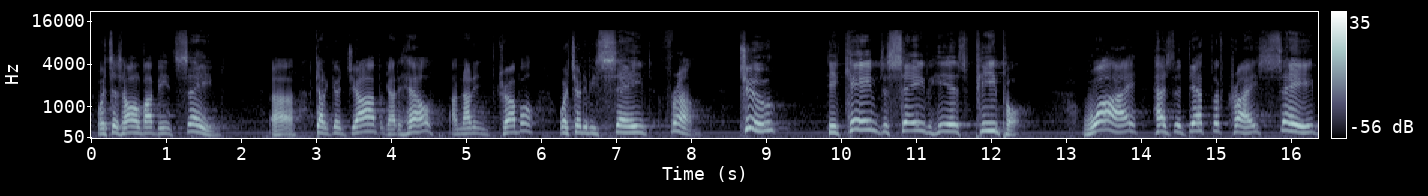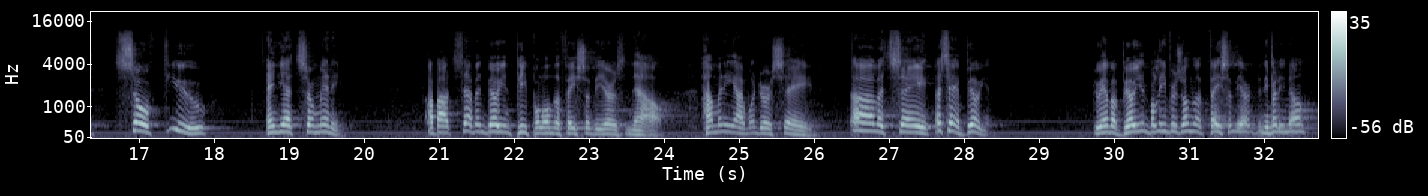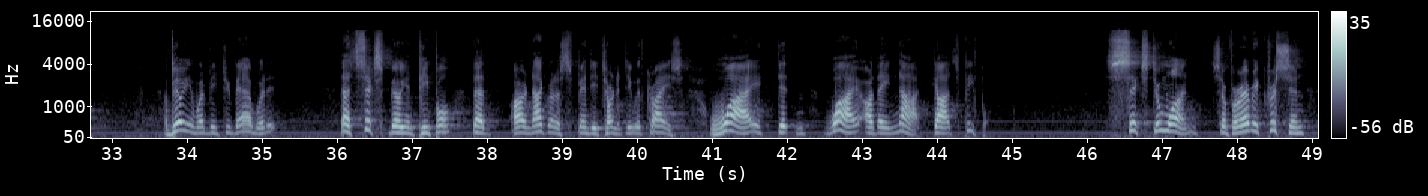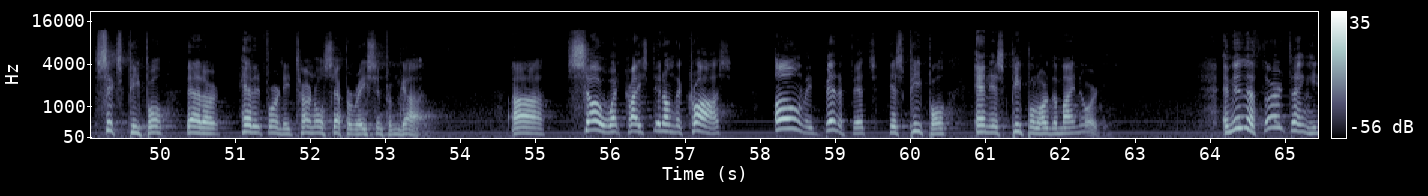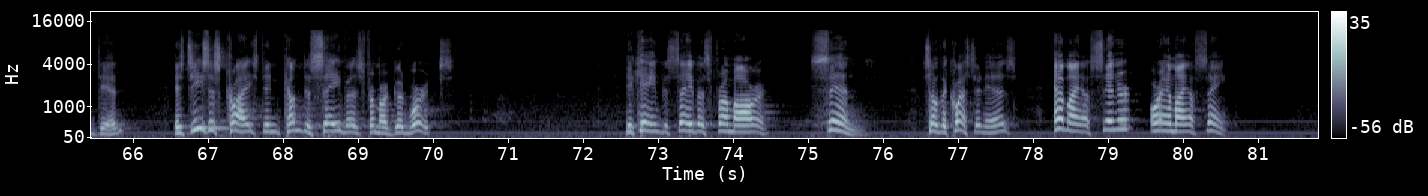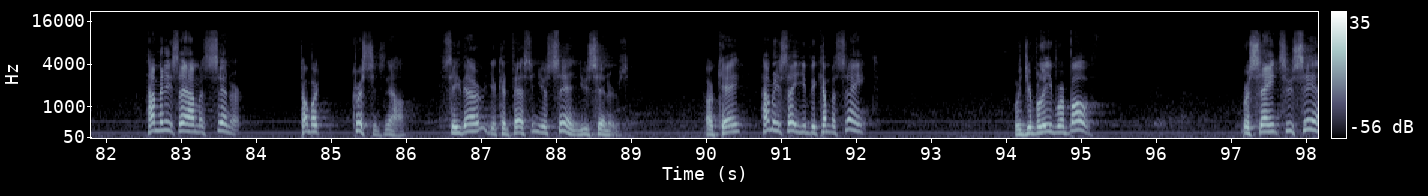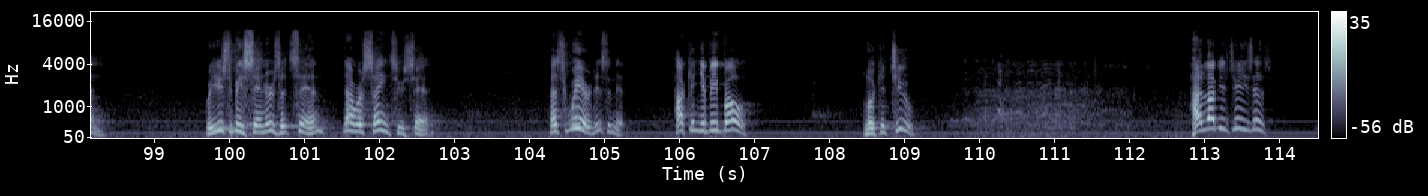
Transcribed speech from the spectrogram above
What's this all about being saved? Uh, got a good job, I got health, I'm not in trouble. What should I be saved from? Two, he came to save his people. Why has the death of Christ saved so few and yet so many? About 7 billion people on the face of the earth now. How many, I wonder, are saved? Uh, let's say, let's say a billion. Do we have a billion believers on the face of the earth? Anybody know? A billion wouldn't be too bad, would it? That's six billion people that are not going to spend eternity with Christ. Why didn't why are they not God's people? Six to one. So for every Christian, six people that are headed for an eternal separation from God. Uh, so, what Christ did on the cross only benefits his people, and his people are the minority. And then the third thing he did is Jesus Christ didn't come to save us from our good works. He came to save us from our sins. So the question is Am I a sinner or am I a saint? How many say I'm a sinner? Talking about Christians now. See there? You're confessing your sin, you sinners. Okay? How many say you become a saint? Would you believe we're both? We're saints who sin. We used to be sinners that sin. Now we're saints who sin. That's weird, isn't it? How can you be both? Look at you. I love you, Jesus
